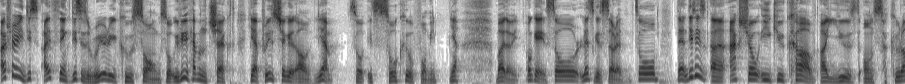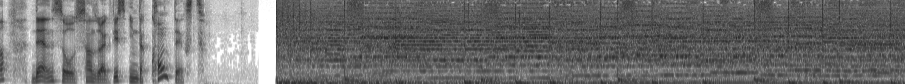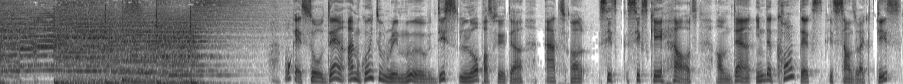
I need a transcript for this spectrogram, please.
actually this i think this is a really cool song. So if you haven't checked yeah please check it out. Yeah. So it's so cool for me. Yeah. By the way okay so let's get started. So then this is an actual eq curve i used on sakura. Then so sounds like this in the context Okay, so then I'm going to remove this low pass filter at uh, 6, 6k hertz and then in the context it sounds like this.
